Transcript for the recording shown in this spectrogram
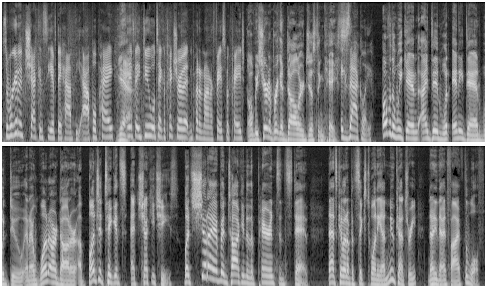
so we're gonna check and see if they have the Apple Pay. Yeah. And if they do, we'll take a picture of it and put it on our Facebook page. I'll be sure to bring a dollar just in case. Exactly. Over the weekend, I did what any dad would do, and I won our daughter a bunch of tickets at Chuck E. Cheese. But should I have been talking to the parents instead? That's coming up at 620 on New Country, 99.5 The Wolf.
